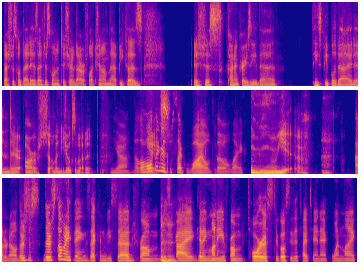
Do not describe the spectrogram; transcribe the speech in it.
that's just what that is. I just wanted to share that reflection on that because it's just kind of crazy that these people died and there are so many jokes about it. Yeah. No, the whole Yikes. thing is just like wild though. Like yeah. I don't know. There's just there's so many things that can be said from this mm-hmm. guy getting money from tourists to go see the Titanic when like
